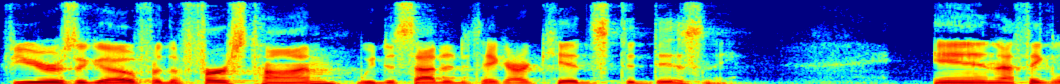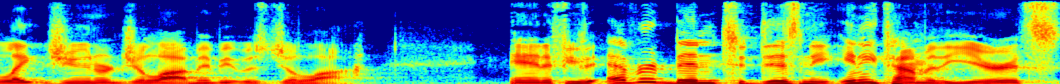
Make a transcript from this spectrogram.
A few years ago, for the first time, we decided to take our kids to Disney in, I think, late June or July. Maybe it was July. And if you've ever been to Disney any time of the year, it's,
